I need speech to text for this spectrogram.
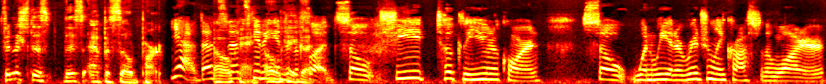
Finish this this episode part. Yeah, that's Oh, that's getting oh, into Okay, the good. flood. So she took the unicorn. So when we had originally crossed to the water,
